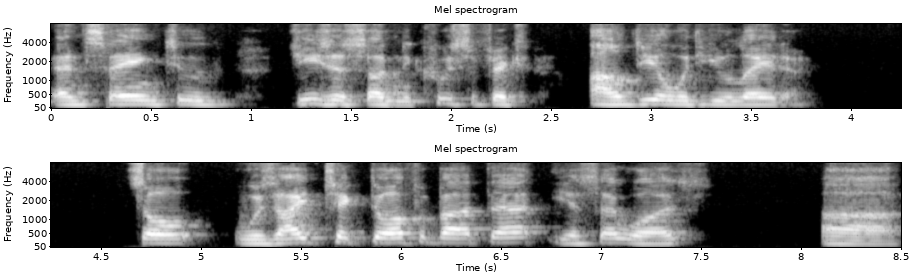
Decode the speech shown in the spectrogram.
and saying to Jesus on the crucifix, I'll deal with you later. So was I ticked off about that? Yes, I was. Uh,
